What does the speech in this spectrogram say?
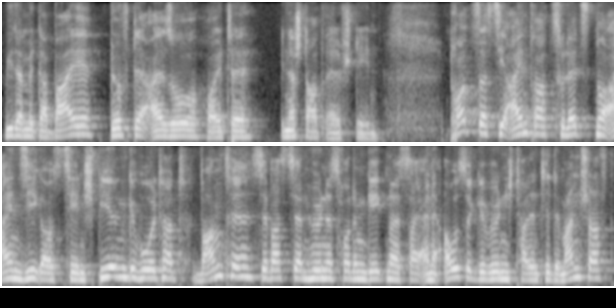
wieder mit dabei, dürfte also heute in der Startelf stehen. Trotz dass die Eintracht zuletzt nur einen Sieg aus zehn Spielen geholt hat, warnte Sebastian Hoeneß vor dem Gegner, es sei eine außergewöhnlich talentierte Mannschaft.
